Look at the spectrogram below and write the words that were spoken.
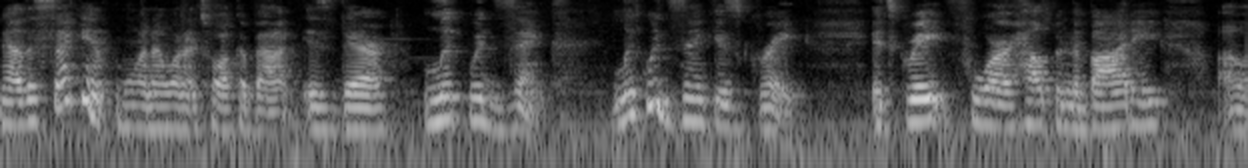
Now the second one I want to talk about is their liquid zinc. Liquid zinc is great. It's great for helping the body uh,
